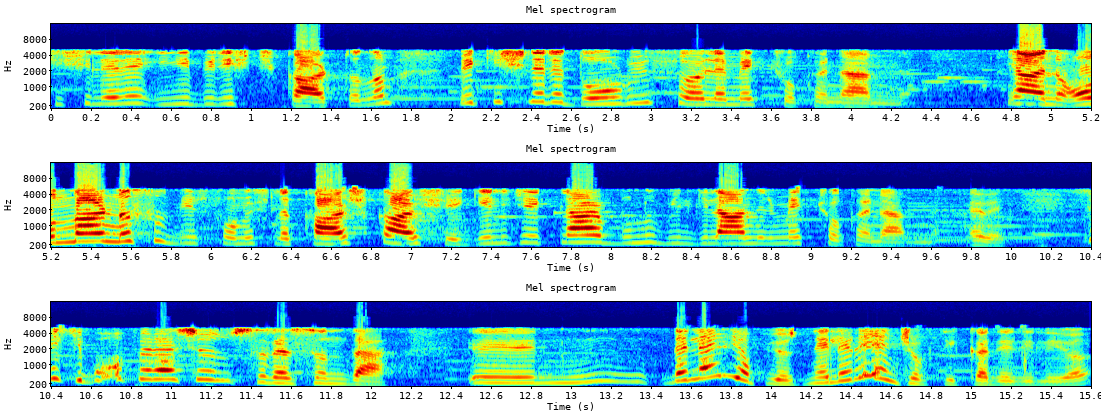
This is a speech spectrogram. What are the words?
kişilere iyi bir iş çıkartalım ve kişilere doğruyu söylemek çok önemli. Yani onlar nasıl bir sonuçla karşı karşıya gelecekler bunu bilgilendirmek çok önemli. Evet. Peki bu operasyon sırasında e, neler yapıyoruz? Nelere en çok dikkat ediliyor?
